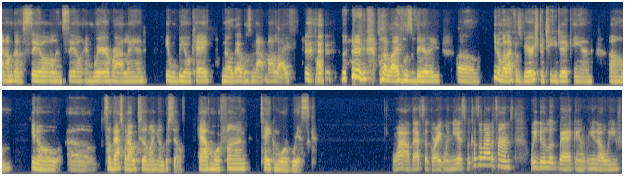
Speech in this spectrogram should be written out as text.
and I'm gonna sail and sail, and wherever I land, it will be okay. No, that was not my life. My, my life was very, um, you know, my life was very strategic, and um, you know, uh, so that's what I would tell my younger self: have more fun, take more risk. Wow, that's a great one. Yes, because a lot of times we do look back and, you know, we've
